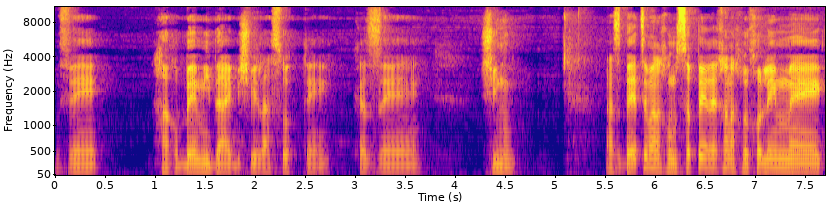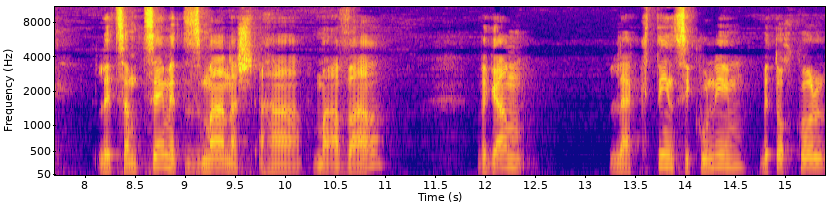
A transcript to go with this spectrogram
והרבה מדי בשביל לעשות כזה שינוי. אז בעצם אנחנו נספר איך אנחנו יכולים לצמצם את זמן המעבר וגם להקטין סיכונים בתוך כל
